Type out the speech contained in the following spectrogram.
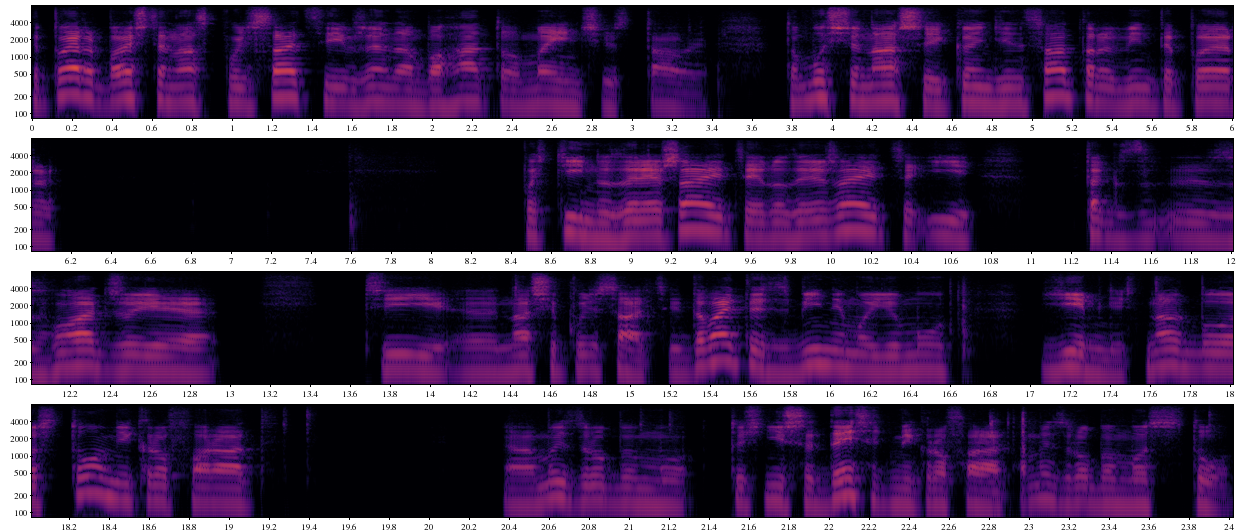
Тепер, бачите, у нас пульсації вже набагато менші стали. Тому що наш конденсатор, він тепер постійно заряджається і розряджається, і так згладжує ці е, наші пульсації. Давайте змінимо йому ємність. У нас було 100 мікрофарад, а ми зробимо, точніше 10 мікрофарад, а ми зробимо 100.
